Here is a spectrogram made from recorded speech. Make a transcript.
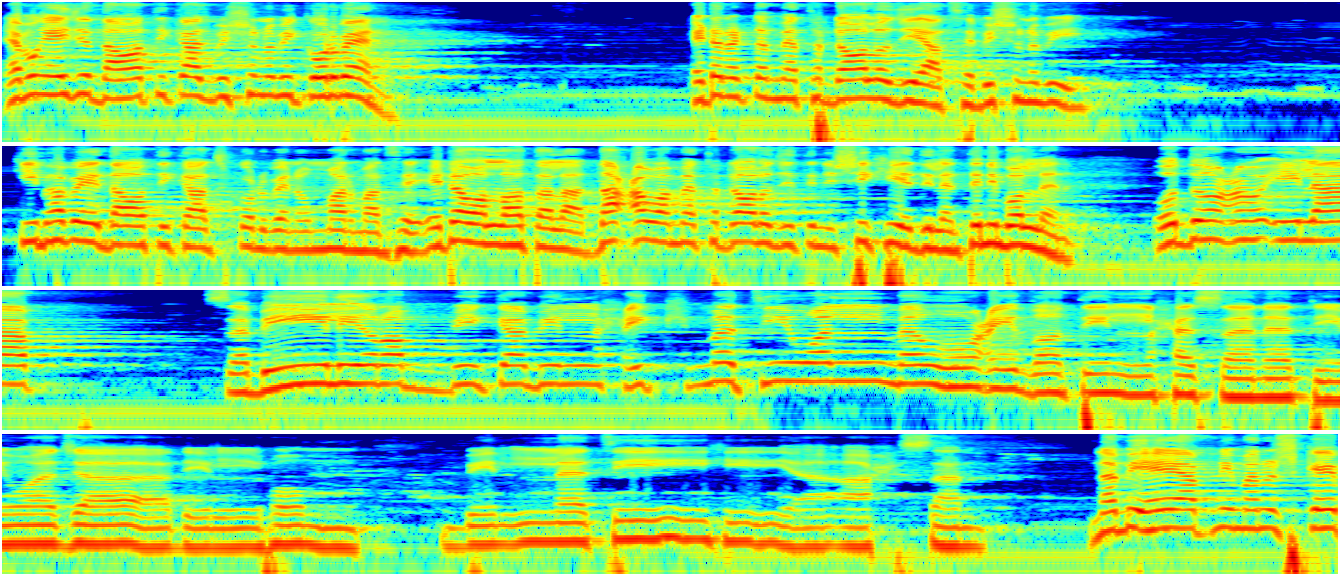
এবং এই যে দাওয়াতি কাজ বিশ্বনবী করবেন এটার একটা মেথডোলজি আছে বিশ্বনবী কিভাবে এই দাওয়াতি কাজ করবেন উম্মার মাঝে এটাও আল্লাহ তাআলা দাওয়া মেথডোলজি তিনি শিখিয়ে দিলেন তিনি বললেন উদউ ইলা سبيل ربك بالحكمة والموعظة الحسنة وجادلهم আহসান। হে আপনি মানুষকে,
